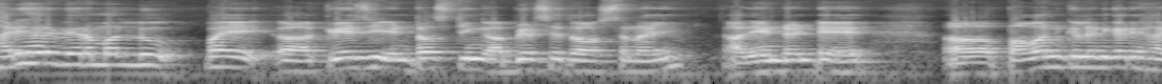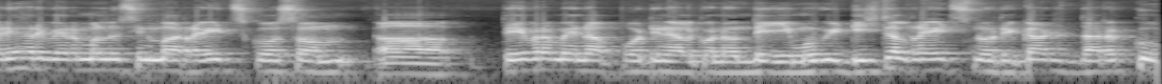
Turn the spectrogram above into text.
హరిహర వీరమల్లుపై క్రేజీ ఇంట్రెస్టింగ్ అప్డేట్స్ అయితే వస్తున్నాయి. అదేంటంటే పవన్ కళ్యాణ్ గారి హరిహర వీరమల్లు సినిమా రైట్స్ కోసం తీవ్రమైన పోటీ నెలకొని ఉంది. ఈ మూవీ డిజిటల్ రైట్స్ను రికార్డు ధరకు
